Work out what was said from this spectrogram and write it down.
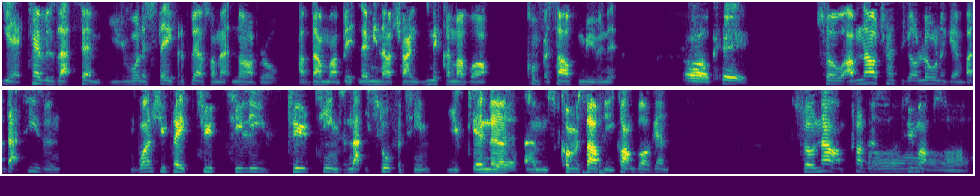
Yeah, Kevin's like, Fem, you want to stay for the playoffs? I'm like, nah, bro, I've done my bit. Let me now try and nick another conference south move in it. Okay. So I'm now trying to get a loan again. But that season, once you play two two leagues, two teams in that Stortford team, you in the um, conference south, you can't go again. So now I'm clubless for two months. Oh.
